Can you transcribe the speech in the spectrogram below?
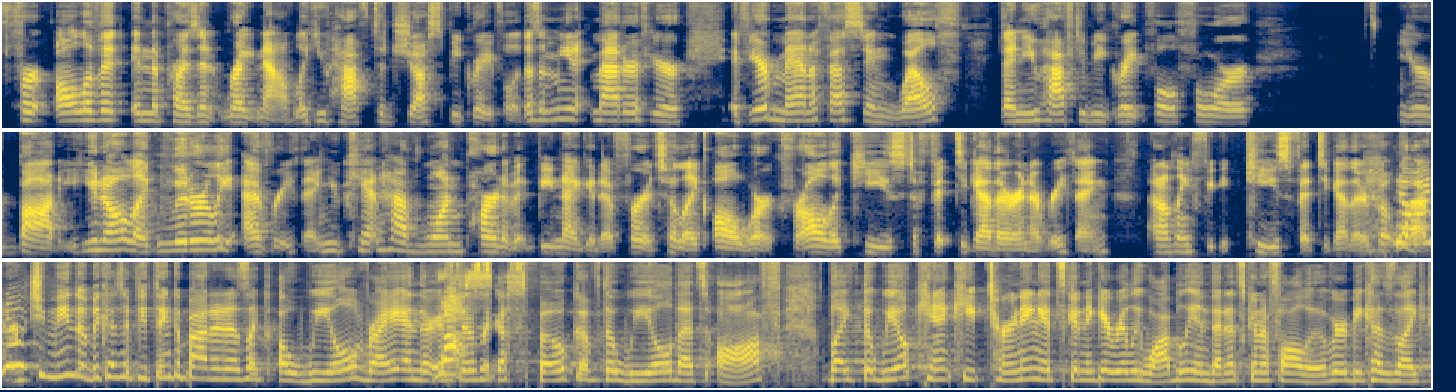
for all of it in the present right now. Like you have to just be grateful. It doesn't mean it matter if you're if you're manifesting wealth, then you have to be grateful for your body. You know, like literally everything. You can't have one part of it be negative for it to like all work, for all the keys to fit together and everything. I don't think f- keys fit together, but No, whatever. I know what you mean though, because if you think about it as like a wheel, right? And there, if there's like a spoke of the wheel that's off, like the wheel can't keep turning. It's going to get really wobbly and then it's going to fall over because like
